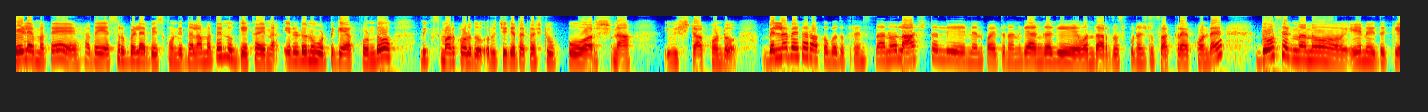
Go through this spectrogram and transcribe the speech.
ಬೇಳೆ ಮತ್ತೆ ಅದೇ ಹೆಸರು ಬೇಳೆ ಬೇಯಿಸ್ಕೊಂಡಿದ್ನಲ್ಲ, ಮತ್ತೆ ನುಗ್ಗೆಕಾಯಿನ ಎರಡನ್ನೂ ಒಟ್ಟಿಗೆ ಹಾಕೊಂಡು ಮಿಕ್ಸ್ ಮಾಡ್ಕೊಳ್ಳೋದು. ರುಚಿಗೆ ತಕ್ಕಷ್ಟು ಉಪ್ಪು ಅರಿಶಿನ ಇವಿಷ್ಟು ಹಾಕೊಂಡು ಬೆಲ್ಲ ಬೇಕಾದ್ರೆ ಹಾಕೋಬಹುದು ಫ್ರೆಂಡ್ಸ್ ನಾನು ಲಾಸ್ಟಲ್ಲಿ ನೆನಪಾಯ್ತು ನನಗೆ. ಹಂಗಾಗಿ ಒಂದು ಅರ್ಧ ಸ್ಪೂನಷ್ಟು ಸಕ್ಕರೆ ಹಾಕೊಂಡೆ ದೋಸೆಗೆ ನಾನು ಏನು ಇದಕ್ಕೆ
